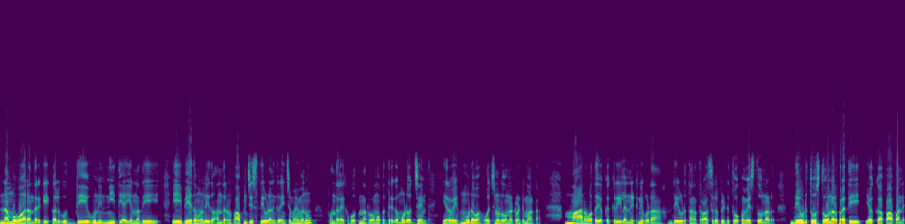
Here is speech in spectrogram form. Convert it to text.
నమ్మువారందరికీ కలుగు దేవుని నీతి అయ్యున్నది. ఏ భేదమును లేదు అందరిని పాపం చేసి దేవుడు అనుగ్రహించే మహిమను పొందలేకపోతున్నారు. రోమపత్రిక మూడో అధ్యాయం ఇరవై మూడవ వచనంలో ఉన్నటువంటి మాట. మానవత యొక్క క్రియలన్నిటిని కూడా దేవుడు తన త్రాసులో పెట్టి తూకం వేస్తూ ఉన్నాడు. దేవుడు తోస్తూ ఉన్నాడు ప్రతి యొక్క పాపాన్ని.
